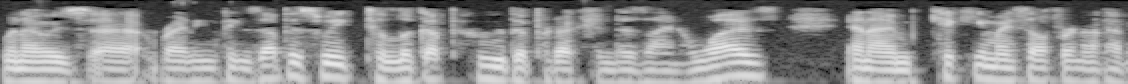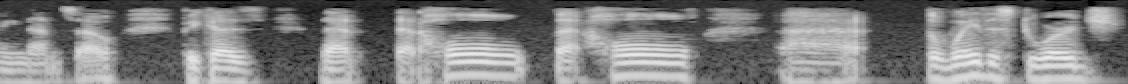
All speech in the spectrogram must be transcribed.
when I was uh, writing things up this week to look up who the production designer was, and I'm kicking myself for not having done so because that that whole that whole uh, the way the storage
